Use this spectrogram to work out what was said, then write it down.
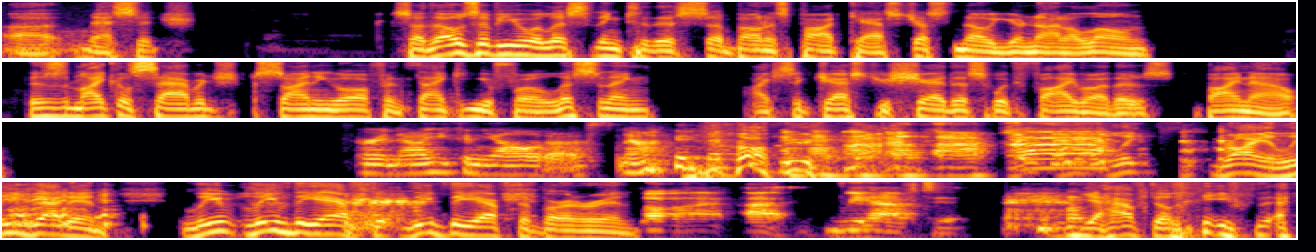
uh, message. So, those of you who are listening to this uh, bonus podcast, just know you're not alone. This is Michael Savage signing off and thanking you for listening. I suggest you share this with five others. Bye now. All right, now you can yell at us. Now, Ryan, leave that in. Leave leave the after leave the afterburner in. Oh, I, I, we have to. You have to leave that.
